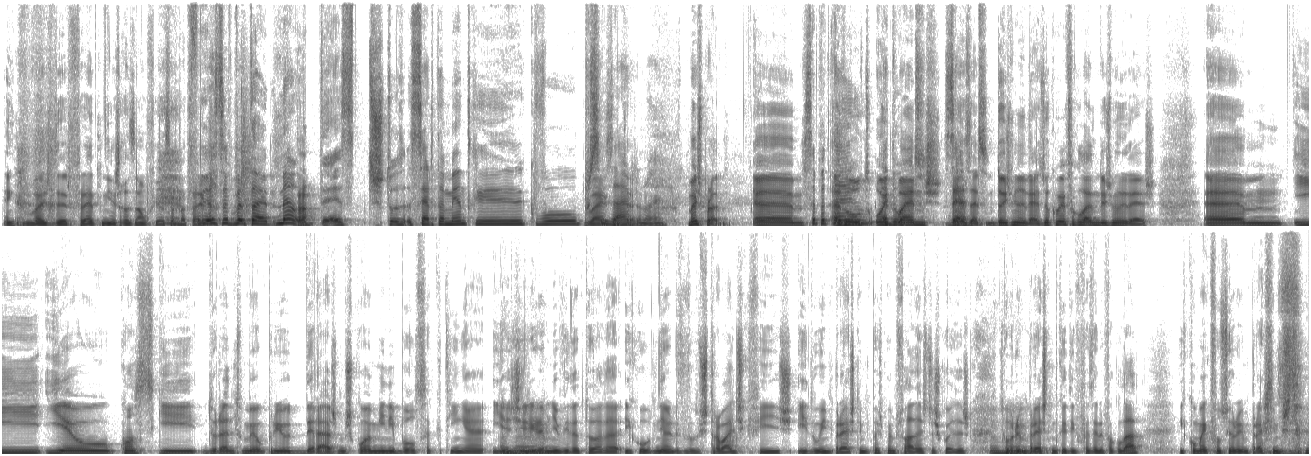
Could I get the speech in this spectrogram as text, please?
em que me vais dizer, Fred, tinhas razão, fui ao sapateiro. Fui ao sapateiro. Não, Tá. é- estou, certamente que, que vou precisar, não é? Mas pronto, Sapateiro, adulto, 8 adulto, anos, 10 certo. anos, 2010. Eu acabei a faculdade em 2010 ahm, e, e eu consegui, durante o meu período de Erasmus, com a mini bolsa que tinha e a Uhum. gerir a minha vida toda e com o dinheiro dos trabalhos que fiz e do empréstimo, depois podemos falar destas coisas Uhum. sobre o empréstimo que eu tive que fazer na faculdade e como é que funcionam empréstimos de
